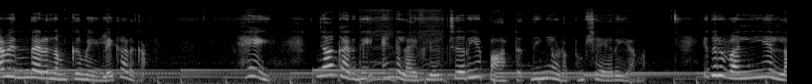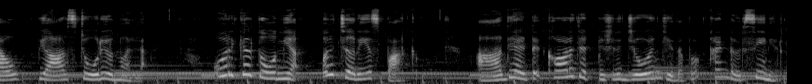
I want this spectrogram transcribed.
അപ്പോൾ എന്തായാലും നമുക്ക് മെയിലിലേക്ക് അടക്കാം ഹേയ് ഞാൻ കരുതി എന്റെ ലൈഫിലൊരു ചെറിയ പാർട്ട് നിങ്ങളോടൊപ്പം ഷെയർ ചെയ്യാമെന്ന് ഇതൊരു വലിയ ലവ് പ്യാർ സ്റ്റോറി ഒന്നും അല്ല. ഒരിക്കൽ തോന്നിയ ഒരു ചെറിയ സ്പാർക്ക് ആദ്യമായിട്ട് കോളേജ് അഡ്മിഷന് ജോയിൻ ചെയ്തപ്പോൾ കണ്ട ഒരു സീനിയർ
